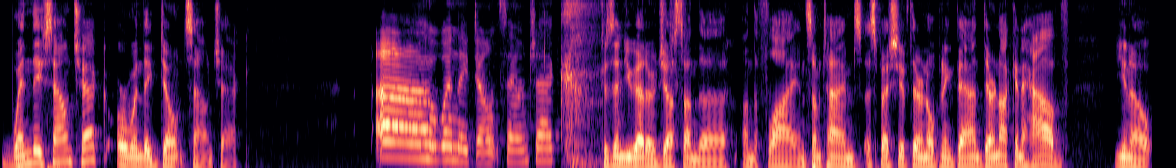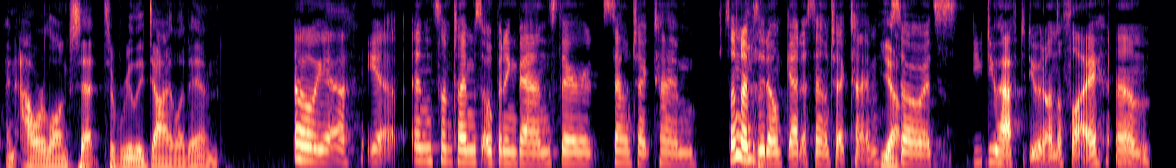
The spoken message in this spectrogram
when they sound check or when they don't sound check? Uh, when they don't sound check. Because then you got to adjust on the on the fly, and sometimes, especially if they're an opening band, they're not going to have, you know, an hour long set to really dial it in. Oh yeah, yeah. And sometimes opening bands, their sound check time. Sometimes they don't get a sound check time, Yeah. so it's you do have to do it on the fly. Um,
